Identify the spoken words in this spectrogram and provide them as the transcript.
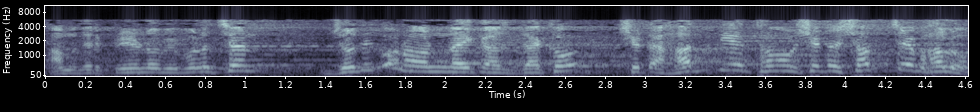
আমাদের প্রিয় নবী বলেছেন, যদি কোনো অন্যায় কাজ দেখো, সেটা হাত দিয়ে থামাও, সেটা সবচেয়ে ভালো।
